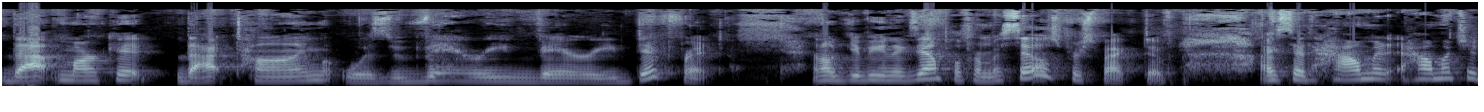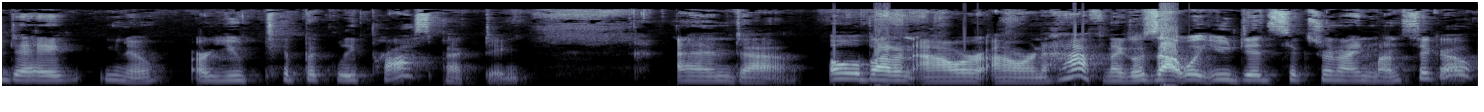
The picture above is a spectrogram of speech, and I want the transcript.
That market, that time was very, very different. And I'll give you an example from a sales perspective. I said, how much, how much a day, you know, are you typically prospecting? and uh, oh, about an hour, hour and a half. And I go, is that what you did six or nine months ago?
